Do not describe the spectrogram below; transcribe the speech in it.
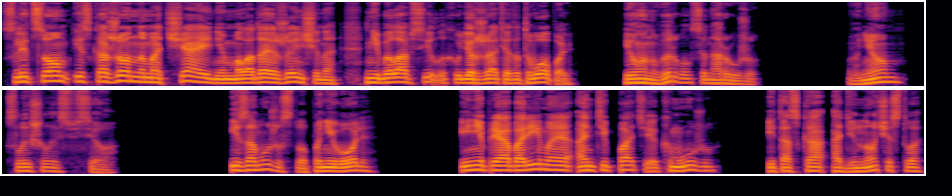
С лицом искаженным отчаянием молодая женщина не была в силах удержать этот вопль, и он вырвался наружу. В нем слышалось все. И замужество по неволе, и непреоборимая антипатия к мужу, и тоска одиночества,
